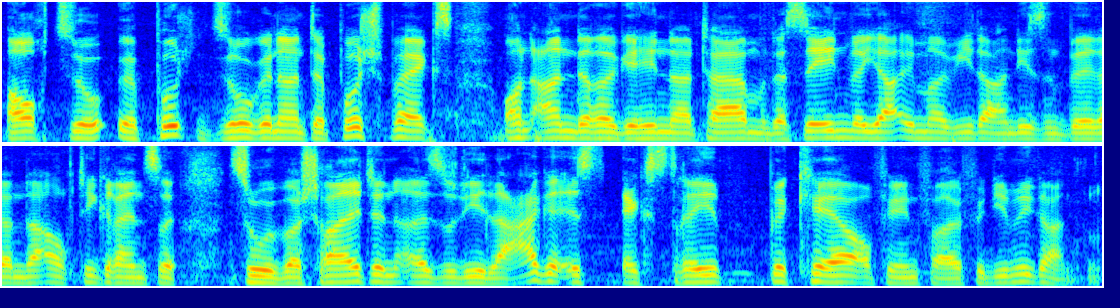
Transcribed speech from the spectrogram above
auch zu push, sogenannte Pushbacks und andere gehindert haben. Und das sehen wir ja immer wieder an diesen Bildern, da auch die Grenze zu überschreiten. Also die Lage ist extrem prekär auf jeden Fall für die Migranten.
